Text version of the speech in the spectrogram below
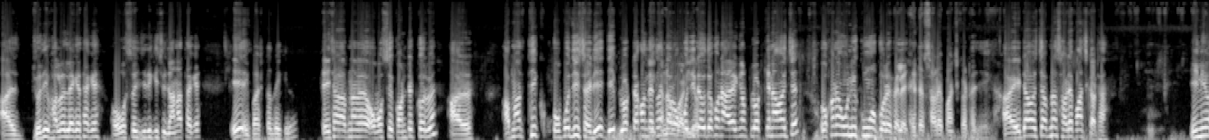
আর যদি ভালো লেগে থাকে অবশ্যই যদি কিছু জানার থাকে এই পাশটা দেখি। এছাড়া আপনারা অবশ্যই কন্ট্যাক্ট করবেন। আর আপনার ঠিক অপোজিট সাইডে যে প্লটটা এখন দেখলেন তার অপোজিটেও দেখুন আরেকজন প্লট কেনা হয়েছে। ওখানে উনি কুঁয়ো করে ফেলেছেন। এটা সাড়ে পাঁচ কাঠা জায়গা। আর এটা হচ্ছে আপনার সাড়ে পাঁচ কাঠা। ইনিও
